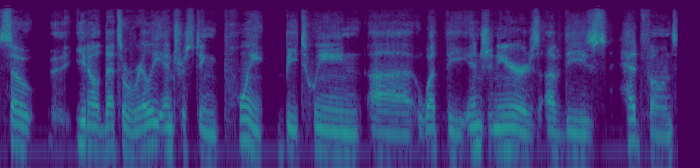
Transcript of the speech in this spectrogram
so, you know, that's a really interesting point between uh, what the engineers of these headphones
